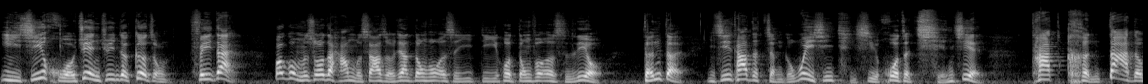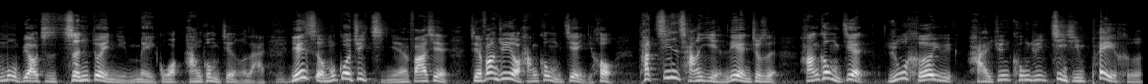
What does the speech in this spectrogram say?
以及火箭军的各种飞弹，包括我们说的航母杀手，像东风二十一 D 或东风二十六等等，以及它的整个卫星体系或者潜舰。它很大的目标就是针对你美国航空母舰而来，因此我们过去几年发现，解放军有航空母舰以后，它经常演练就是航空母舰如何与海军、空军进行配合、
